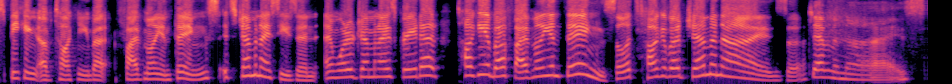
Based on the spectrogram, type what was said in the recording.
Speaking of talking about 5 million things, it's Gemini season. And what are Geminis great at? Talking about 5 million things. So let's talk about Geminis. Geminis.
